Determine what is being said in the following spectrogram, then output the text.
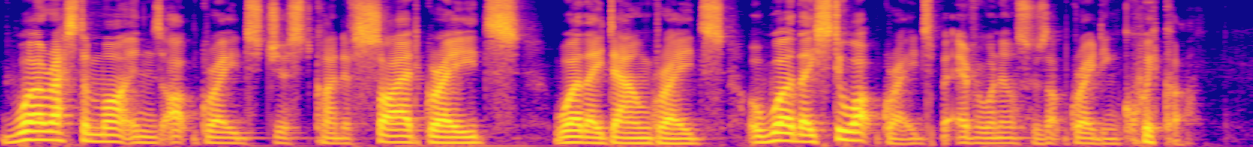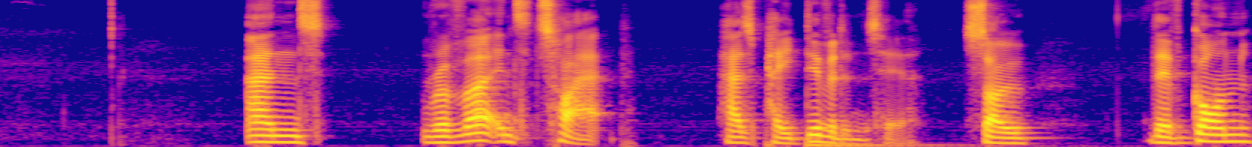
Were Aston Martin's upgrades just kind of side grades? Were they downgrades? Or were they still upgrades, but everyone else was upgrading quicker? And reverting to type has paid dividends here. So they've gone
